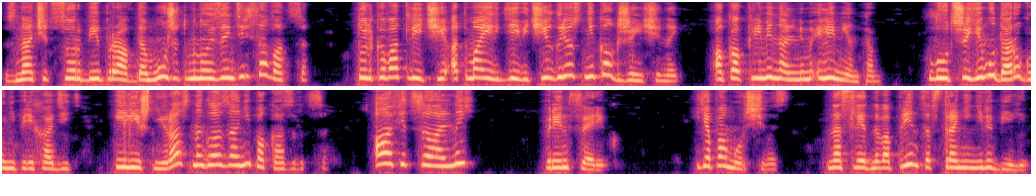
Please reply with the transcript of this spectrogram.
Значит, Сорби и правда может мной заинтересоваться. Только в отличие от моих девичьих грез не как женщиной, а как криминальным элементом. Лучше ему дорогу не переходить и лишний раз на глаза не показываться. А официальный? Принц Эрик. Я поморщилась. Наследного принца в стране не любили.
